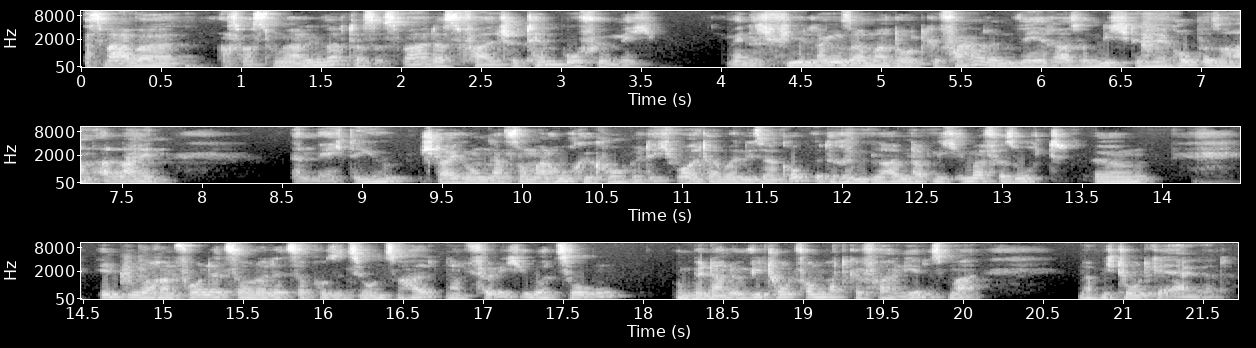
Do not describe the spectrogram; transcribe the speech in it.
es war aber, das was du gerade gesagt hast, es war das falsche Tempo für mich. Wenn ich viel langsamer dort gefahren wäre, also nicht in der Gruppe, sondern allein, dann wäre ich die Steigung ganz normal hochgekurbelt. Ich wollte aber in dieser Gruppe drin bleiben, habe mich immer versucht, ähm, hinten noch an vorletzter oder letzter Position zu halten, habe völlig überzogen und bin dann irgendwie tot vom Rad gefallen, jedes Mal. Und habe mich tot geärgert.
